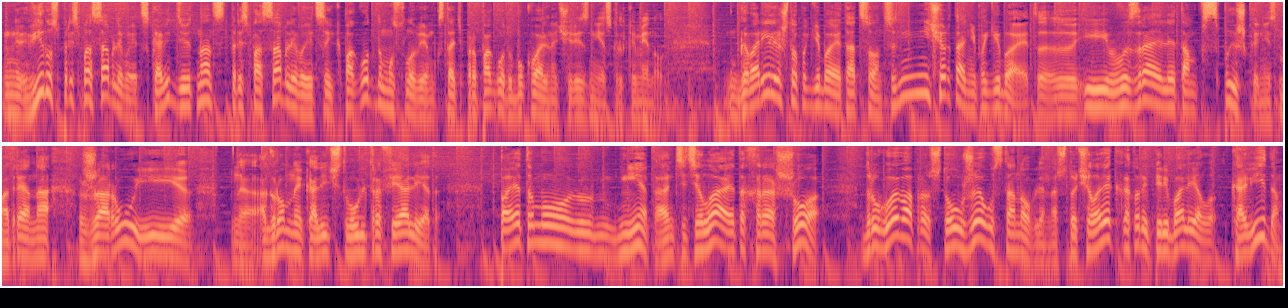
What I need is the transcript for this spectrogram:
Вирус приспосабливается, COVID-19 приспосабливается и к погодным условиям. Кстати, про погоду буквально через несколько минут. Говорили, что погибает от солнца. Ни черта не погибает. Э, И в Израиле там вспышка, несмотря на жару и э, огромное количество ультрафиолета. Поэтому э, нет, антитела это хорошо. Другой вопрос, что уже установлено, что человек, который переболел ковидом,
